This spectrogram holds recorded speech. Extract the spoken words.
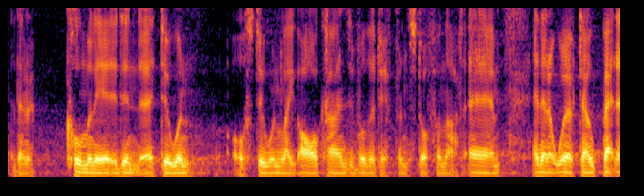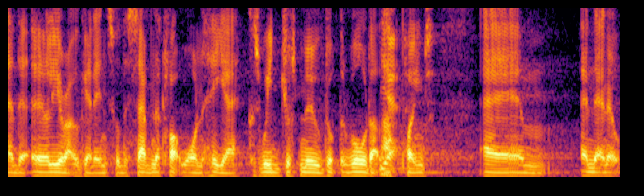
And then it culminated into doing us doing like all kinds of other different stuff and that. Um, and then it worked out better the earlier I would get in. So the seven o'clock one here, because we'd just moved up the road at that Yeah. point. Um, and then it,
